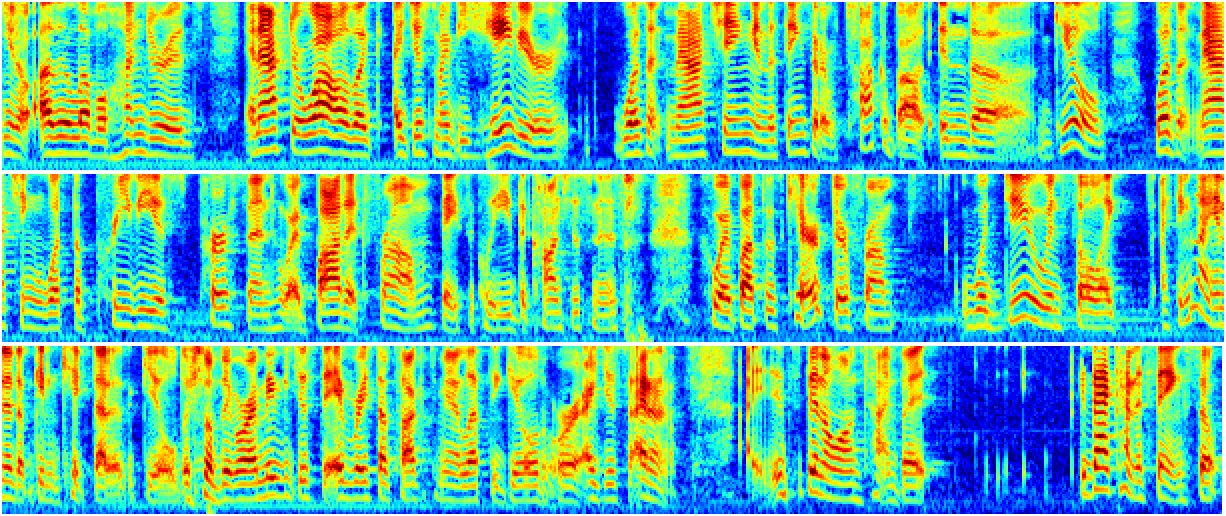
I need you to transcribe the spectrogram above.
you know, other level hundreds. And after a while, like, I just, my behavior wasn't matching and the things that I would talk about in the guild wasn't matching what the previous person who I bought it from, basically the consciousness who I bought this character from, would do. And so, like, I think I ended up getting kicked out of the guild or something, or I maybe just everybody stopped talking to me. I left the guild, or I just, I don't know. It's been a long time, but that kind of thing. So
